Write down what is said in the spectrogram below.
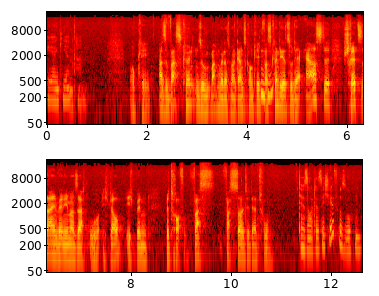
reagieren kann. Okay, also was könnten, so machen wir das mal ganz konkret, mhm. was könnte jetzt so der erste Schritt sein, wenn jemand sagt, oh, ich glaube, ich bin betroffen. Was, was sollte der tun? Der sollte sich Hilfe suchen.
